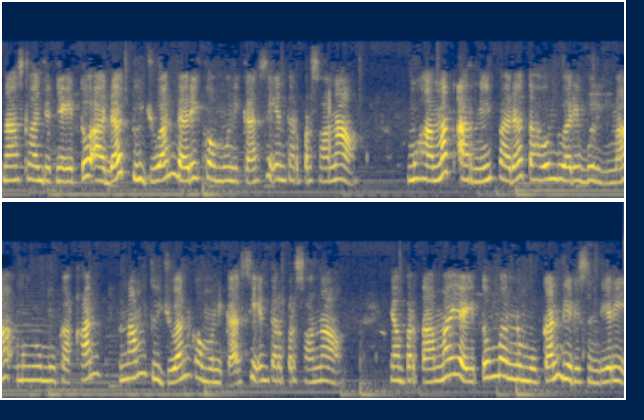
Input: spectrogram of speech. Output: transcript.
Nah, selanjutnya itu ada tujuan dari komunikasi interpersonal. Muhammad Arni pada tahun 2005 mengemukakan enam tujuan komunikasi interpersonal. Yang pertama yaitu menemukan diri sendiri.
